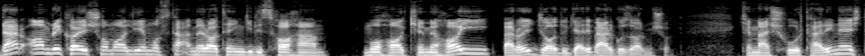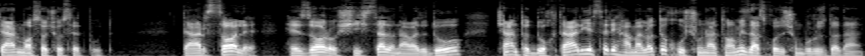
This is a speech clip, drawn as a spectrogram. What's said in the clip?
در آمریکای شمالی مستعمرات انگلیس ها هم محاکمه هایی برای جادوگری برگزار می شد که مشهورترینش در ماساچوست بود. در سال 1692 چند تا دختر یه سری حملات خشونت آمیز از خودشون بروز دادن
